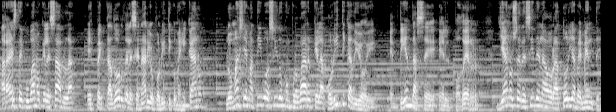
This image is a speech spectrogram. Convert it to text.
Para este cubano que les habla, espectador del escenario político mexicano, lo más llamativo ha sido comprobar que la política de hoy, entiéndase el poder, ya no se decide en la oratoria vehemente,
